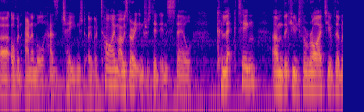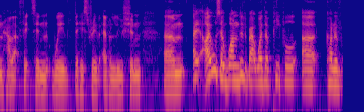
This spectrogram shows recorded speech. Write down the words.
uh, of an animal has changed over time. I was very interested in snail collecting, um, the huge variety of them, and how that fits in with the history of evolution. Um, I, I also wondered about whether people uh, kind of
